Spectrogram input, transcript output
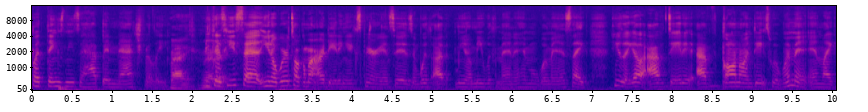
but things need to happen naturally. Right. right, because right. he said, you know, we were talking about our dating experiences and with other, you know, me with men and him with women. It's like he's like, yo, I've dated, I've gone on dates with women, and like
